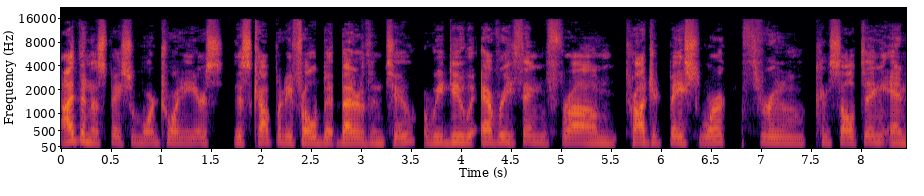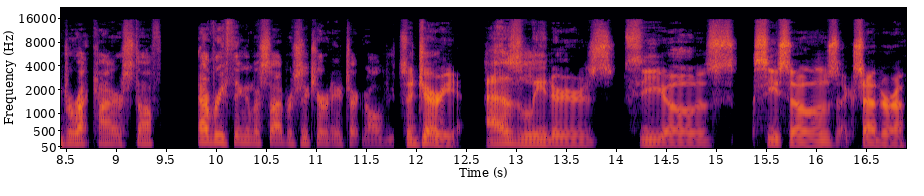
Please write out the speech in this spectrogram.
I've been in the space for more than 20 years. This company for a little bit better than two. We do everything from project based work through consulting and direct hire stuff everything in the cybersecurity and technology. So, Gerry, as leaders, CEOs, CISOs, etc.,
